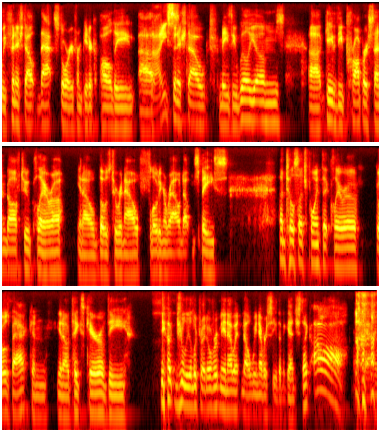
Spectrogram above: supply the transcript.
we finished out that story from Peter Capaldi. Uh, Nice. Finished out Maisie Williams. Uh, gave the proper send off to Clara. You know, those two are now floating around out in space until such point that Clara goes back and you know takes care of the. You know, Julia looked right over at me and I went, "No, we never see them again." She's like, "Oh, okay, I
